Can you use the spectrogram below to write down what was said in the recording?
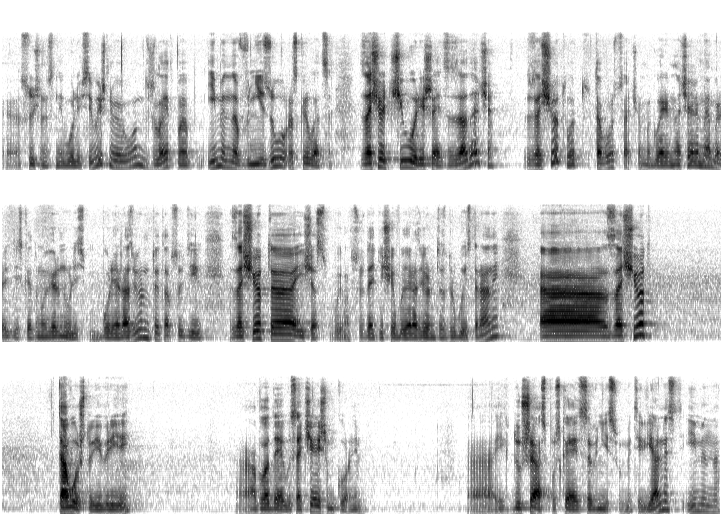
э, сущностной воли Всевышнего, он желает именно внизу раскрываться. За счет чего решается задача? за счет вот того, о чем мы говорим в начале мемора, здесь к этому вернулись, более развернуто это обсудили, за счет, э, и сейчас будем обсуждать еще более развернуто с другой стороны, за счет того, что евреи, обладая высочайшим корнем, их душа спускается вниз в материальность именно,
